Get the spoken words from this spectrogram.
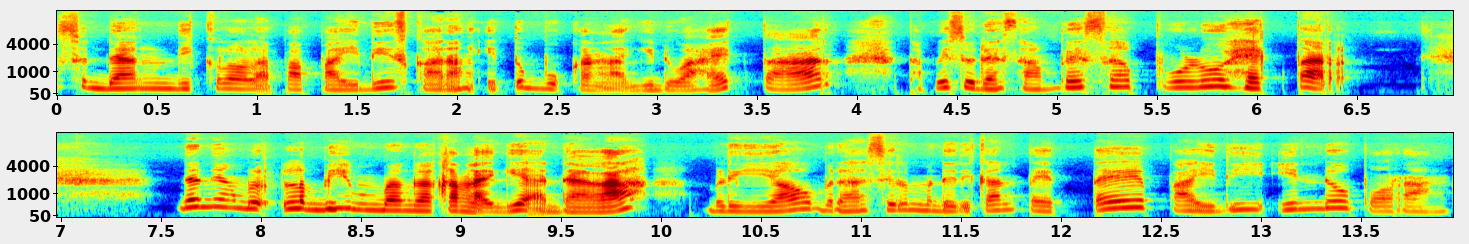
sedang dikelola Papa Idi sekarang itu bukan lagi 2 hektar tapi sudah sampai 10 hektar. Dan yang lebih membanggakan lagi adalah beliau berhasil mendirikan PT Paidi Indo Porang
